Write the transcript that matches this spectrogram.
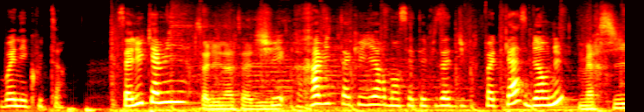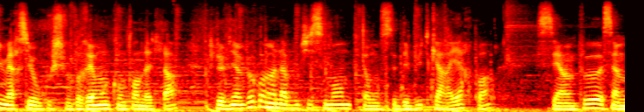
Bonne écoute. Salut Camille Salut Nathalie Je suis ravie de t'accueillir dans cet épisode du podcast, bienvenue Merci, merci beaucoup, je suis vraiment content d'être là. Je le vis un peu comme un aboutissement dans ce début de carrière, quoi. C'est un peu, c'est un,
